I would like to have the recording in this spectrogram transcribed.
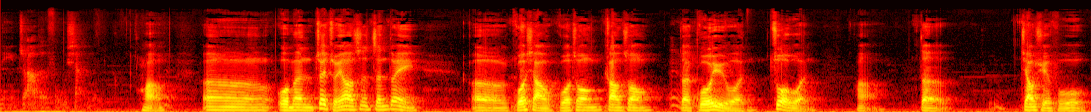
你主要的服务项目。好。呃，我们最主要是针对呃国小、国中、高中的国语文作文啊的教学服务，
